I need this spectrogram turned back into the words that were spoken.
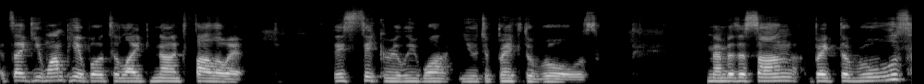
It's like you want people to like not follow it. They secretly want you to break the rules. Remember the song Break the Rules?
